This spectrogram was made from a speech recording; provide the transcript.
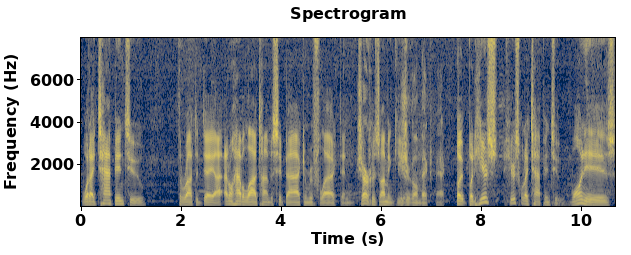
what I tap into throughout the day. I, I don't have a lot of time to sit back and reflect, and Sure. because I'm in gear. You're going back to back. But but here's here's what I tap into. One is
